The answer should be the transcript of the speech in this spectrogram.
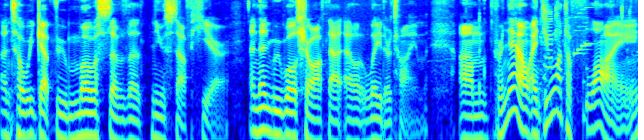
until we get through most of the new stuff here. And then we will show off that at a later time. Um, for now, I do want to fly.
